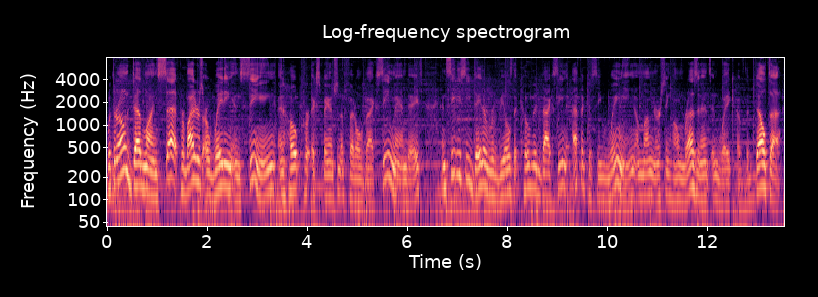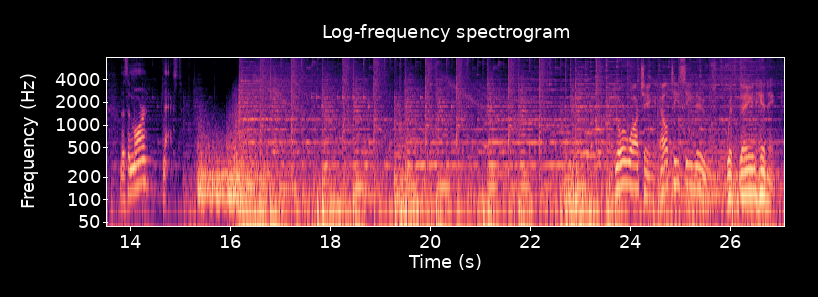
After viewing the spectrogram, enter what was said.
With their own deadline set, providers are waiting and seeing and hope for expansion of federal vaccine mandate, And CDC data reveals that COVID vaccine efficacy waning among nursing home residents in wake of the Delta. This and more next. You're watching LTC News with Dane Henning.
